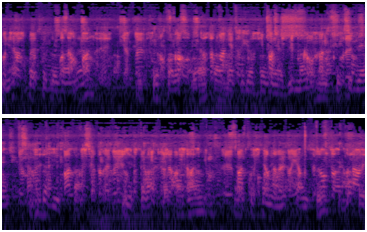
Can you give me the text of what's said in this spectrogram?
chociażby, bo tam pan y, jakby o, to zabranie tej Pacyfik Kochan, który y, Banku Światowego jest uczestnikiem warszawskim y, Banku Światowego. Ja rząd doskonale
